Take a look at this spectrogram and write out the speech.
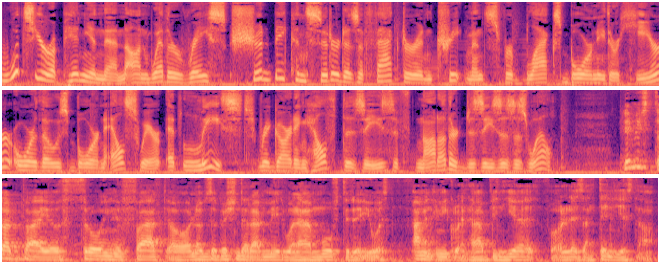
What's your opinion then on whether race should be considered as a factor in treatments for blacks born either here or those born elsewhere, at least regarding health disease, if not other diseases as well? Let me start by uh, throwing a fact or an observation that I made when I moved to the US. I'm an immigrant, I've been here for less than 10 years now.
